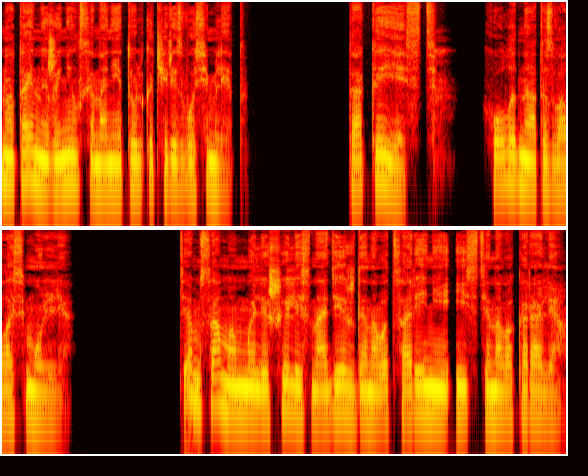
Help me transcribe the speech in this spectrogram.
Но тайно женился на ней только через 8 лет. «Так и есть», — холодно отозвалась Молли. Тем самым мы лишились надежды на воцарение истинного короля.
